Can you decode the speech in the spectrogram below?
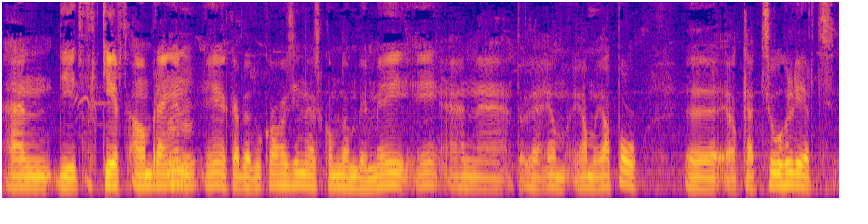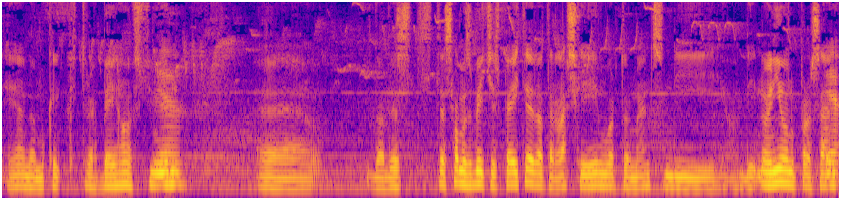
En die het verkeerd aanbrengen. Mhm. hè. Ik heb dat ook al gezien. Ze komen dan bij mij. hè. En dan zeg ik, ja, maar, ja, maar ja, Paul, ja, ik heb het zo geleerd. hè. En dan moet ik terug bij gaan sturen. Ja. Dat is, het is soms een beetje spijtig dat er les gegeven wordt door mensen die, die het nog niet 100% Ja.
